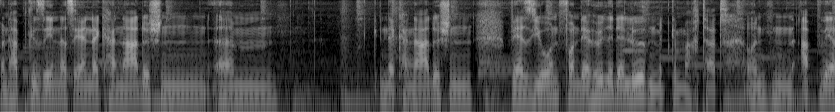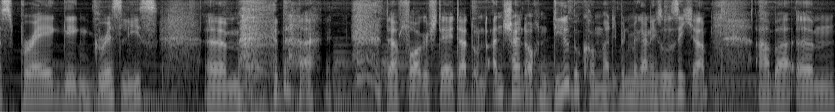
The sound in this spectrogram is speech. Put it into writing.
und habe gesehen, dass er in der kanadischen ähm, in der kanadischen Version von der Höhle der Löwen mitgemacht hat und ein Abwehrspray gegen Grizzlies ähm, da, da, vorgestellt hat und anscheinend auch einen Deal bekommen hat. Ich bin mir gar nicht so sicher, aber ähm,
